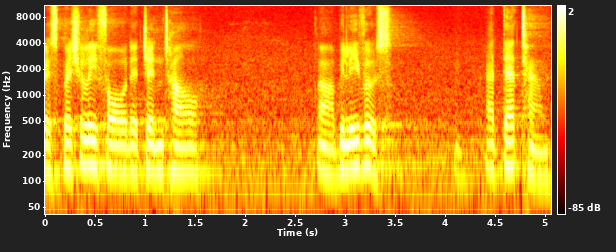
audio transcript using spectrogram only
especially for the Gentile uh, believers at that time.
